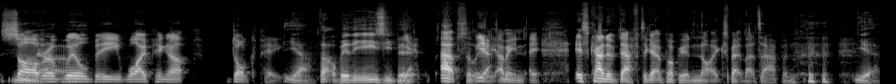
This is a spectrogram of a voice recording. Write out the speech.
Sara No. will be wiping up dog pee. Yeah, that'll be the easy bit. Yeah, absolutely. Yeah. I mean, it, it's kind of daft to get a puppy and not expect that to happen. Yeah,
